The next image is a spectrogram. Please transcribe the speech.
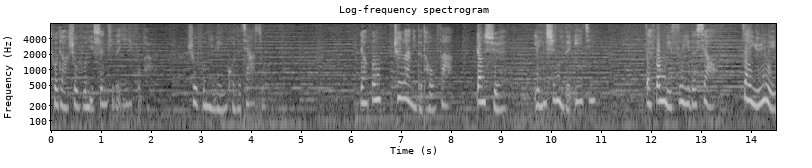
脱掉束缚你身体的衣服吧，束缚你灵魂的枷锁。让风吹乱你的头发，让雪淋湿你的衣襟，在风里肆意的笑，在雨里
